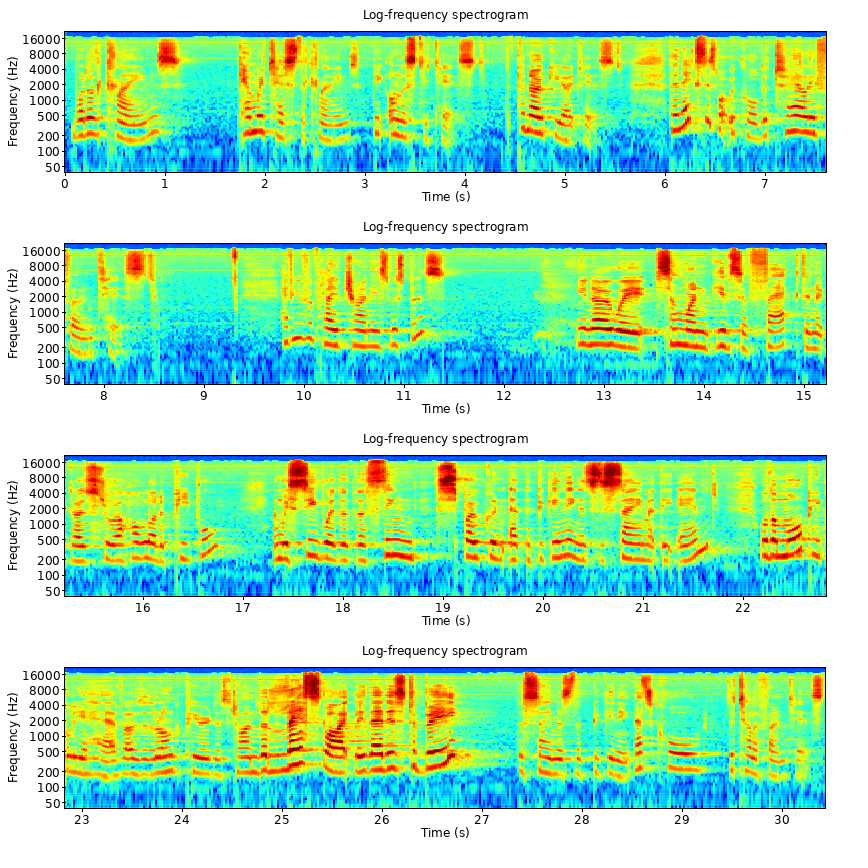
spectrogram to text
what are the claims? Can we test the claims? The honesty test, the Pinocchio test. The next is what we call the telephone test. Have you ever played Chinese whispers? You know, where someone gives a fact and it goes through a whole lot of people and we see whether the thing spoken at the beginning is the same at the end. Well, the more people you have over the longer period of time, the less likely that is to be the same as the beginning. That's called the telephone test.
